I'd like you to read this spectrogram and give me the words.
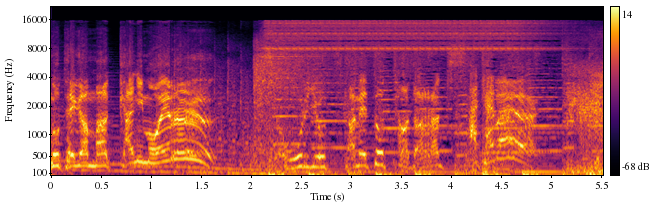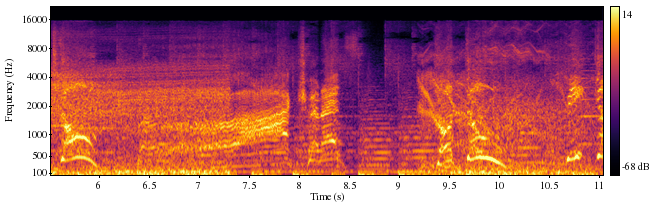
のこの手が真っ赤に燃える。勝利をつかめとただらく叫ぶ。行くぞあークネツゴッドフィンガ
